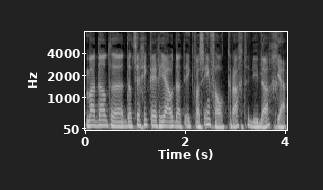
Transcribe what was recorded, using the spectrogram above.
maar dat, eh, dat zeg ik tegen jou dat ik was invalkracht die dag. ja.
